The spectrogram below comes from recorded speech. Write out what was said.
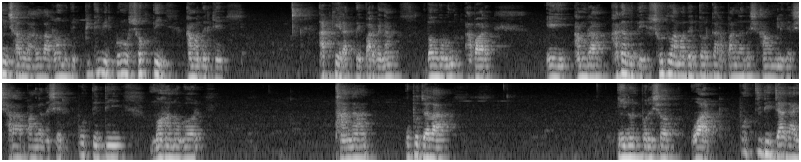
ইনশাল্লাহ আল্লাহর রহমতে পৃথিবীর কোনো শক্তি আমাদেরকে আটকে রাখতে পারবে না। বঙ্গবন্ধু, আবার এই আমরা আগামীতে শুধু আমাদের দরকার বাংলাদেশ আওয়ামী লীগের সারা বাংলাদেশের প্রতিটি মহানগর, থানা, উপজেলা, ইউনিয়ন পরিষদ ওয়ার্ড। প্রতিটি জায়গায়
